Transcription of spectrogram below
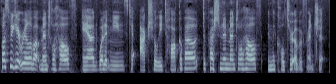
Plus, we get real about mental health and what it means to actually talk about depression and mental health in the culture of a friendship.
